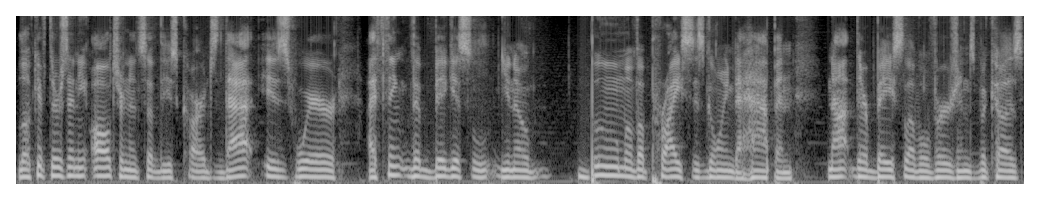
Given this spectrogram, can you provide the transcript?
look if there's any alternates of these cards. That is where I think the biggest, you know, boom of a price is going to happen, not their base level versions, because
